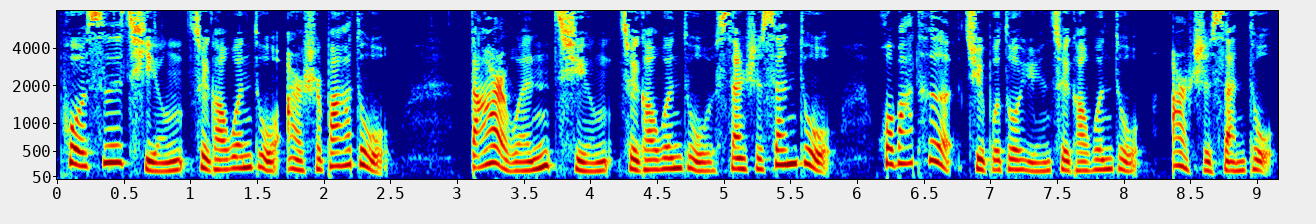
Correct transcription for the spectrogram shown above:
珀斯晴，最高温度二十八度；达尔文晴，最高温度三十三度；霍巴特局部多云，最高温度二十三度。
